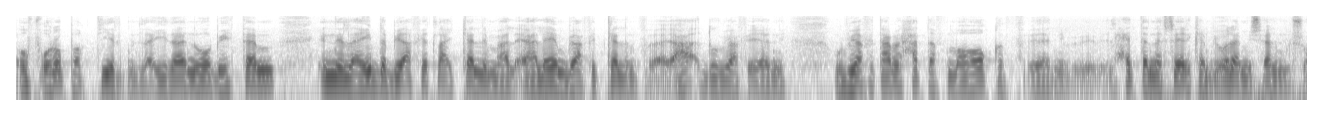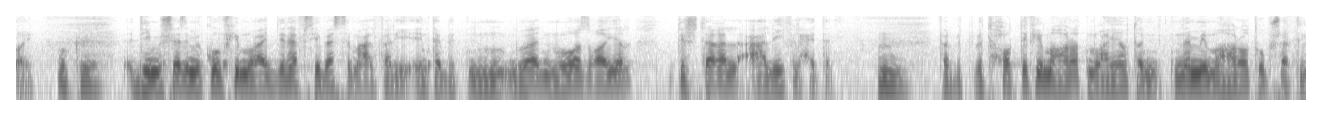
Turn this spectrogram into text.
وفي أوروبا كتير. بنلاقيه ده إن هو بيهتم إن اللعيب ده بيعرف يطلع يتكلم مع الإعلام بيعرف يتكلم في عقده بيعرف يعني وبيعرف يتعامل حتى في مواقف يعني الحتة النفسية اللي كان بيقولها ميشيل من شوية. أوكي. دي مش لازم يكون في معد نفسي بس مع الفريق. أنت بت... من هو صغير بتشتغل عليه في الحتة دي. فبتحط فيه مهارات معينة وتنمي مهاراته بشكل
